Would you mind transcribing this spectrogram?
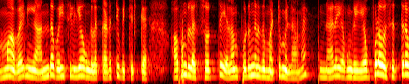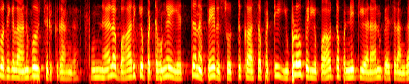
அம்மாவை நீ அந்த வயசுலேயே உங்களை கடத்தி வச்சிருக்க. அவங்கள சொத்து எல்லாம் பிடுங்கினது மட்டும் இல்லாமல் உன்னால் அவங்க எவ்வளவு சித்திரவதைகளை அனுபவிச்சிருக்கிறாங்க. உன்னால பாதிக்கப்பட்டவங்க எத்தனை பேர் சொத்து காசப்பட்டு இவ்வளோ பெரிய பாவத்தை பண்ணிட்டியாடான்னு பேசுகிறாங்க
